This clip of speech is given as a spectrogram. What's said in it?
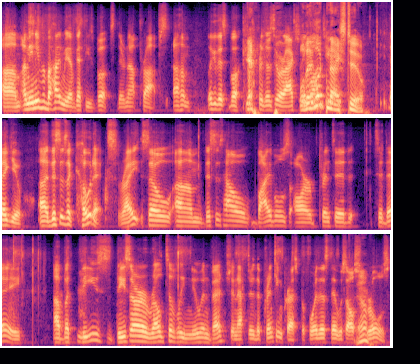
Um, I mean, even behind me, I've got these books. They're not props. Um, look at this book yeah. for those who are actually. Well, they look nice too. Thank you. Uh, this is a codex, right? So um, this is how Bibles are printed today. Uh, but hmm. these these are a relatively new invention after the printing press. Before this, there was all yeah. scrolls.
